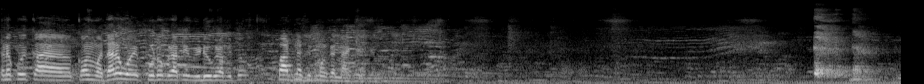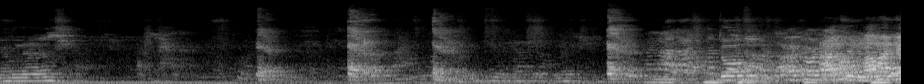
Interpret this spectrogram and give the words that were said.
અને કોઈ કા- કામ વધારે હોય ફોટોગ્રાફી વિડીયોગ્રાફી તો પાર્ટનરશિપમાં કરી નાખીએ છીએ તો મામાને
